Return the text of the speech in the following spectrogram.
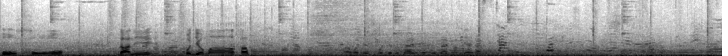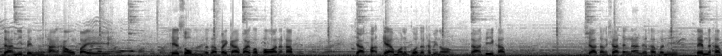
โอ้โห ด้านนี้ คนเยอะมากครับด้านนี้เป็นทางเข้าไปเทส้มแล้วก็ไปกราบไหว้ขอพรนะครับ จากพระแก้วมรกตนะครับพี่น้องด้านพี่ครับ ชาวต่างชาติทั้งนั้นเลยครับ วันนี้เต็มนะครับ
